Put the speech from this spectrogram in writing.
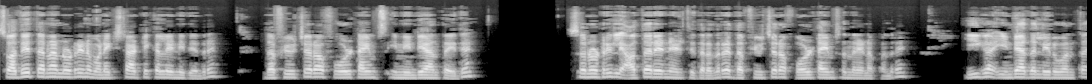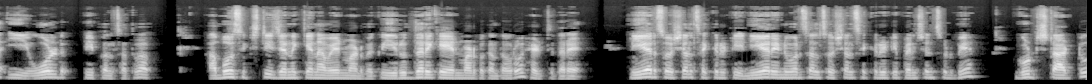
ಸೊ ಅದೇ ತರ ನೋಡ್ರಿ, ನಮ್ಮ ನೆಕ್ಸ್ಟ್ ಆರ್ಟಿಕಲ್ ಏನಿದೆ ಅಂದ್ರೆ the future of old times in India ಅಂತ ಇದೆ. ಸೊ ನೋಡ್ರಿ, ಇಲ್ಲಿ ಆಥರ್ ಏನ್ ಹೇಳ್ತಿದ್ದಾರೆ ಅಂದ್ರೆ the future of old times ಅಂದ್ರೆ ಏನಪ್ಪಾ ಅಂದ್ರೆ, ಈಗ ಇಂಡಿಯಾದಲ್ಲಿ ಇರುವಂತ ಈ ಓಲ್ಡ್ ಪೀಪಲ್ಸ್ ಅಥವಾ ಅಬೋ ಸಿಕ್ಸ್ಟಿ ಜನಕ್ಕೆ ನಾವೇನ್ ಮಾಡ್ಬೇಕು? ಈ ವೃದ್ಧರಿಗೆ ಏನ್ ಮಾಡ್ಬೇಕಂತ ಅವರು ಹೇಳ್ತಿದ್ದಾರೆ. Near social security near universal social security pension would be good start to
